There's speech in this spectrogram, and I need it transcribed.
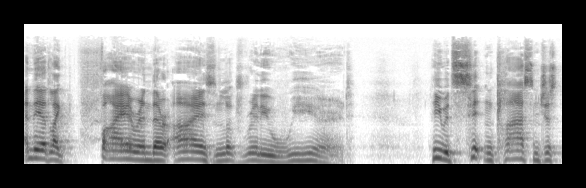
and they had like fire in their eyes and looked really weird. He would sit in class and just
